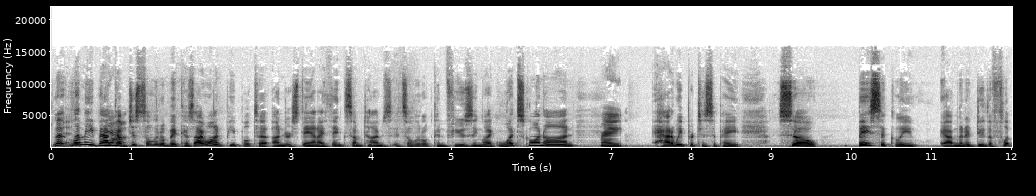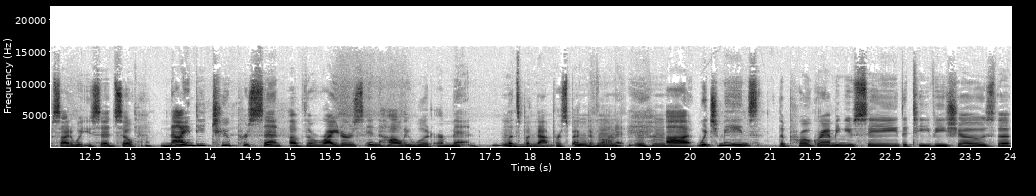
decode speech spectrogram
Let, let me back Yeah. up just a little bit because I want people to understand. I think sometimes it's a little confusing like, what's going on? right How do we participate? So basically, I'm going to do the flip side of what you said. So 92% of the writers in Hollywood are men. Let's put that mm-hmm. perspective on mm-hmm. it. Mm-hmm. Uh, which means the programming you see, the TV shows, the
